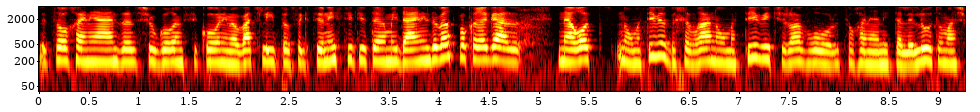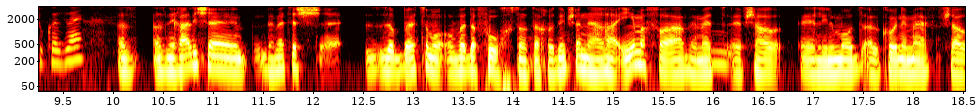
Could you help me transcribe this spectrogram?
לצורך העניין זה איזשהו גורם סיכון, אם הבת שלי היא פרפקציוניסטית יותר מדי, אני מדברת פה כרגע על נערות נורמטיביות בחברה נורמטיבית שלא עברו לצורך העניין התעללות או משהו כזה. אז, אז נראה לי שבאמת יש, זה בעצם עובד הפוך, זאת אומרת אנחנו יודעים שנערה עם הפרעה באמת mm. אפשר אה, ללמוד על כל מיני, אפשר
